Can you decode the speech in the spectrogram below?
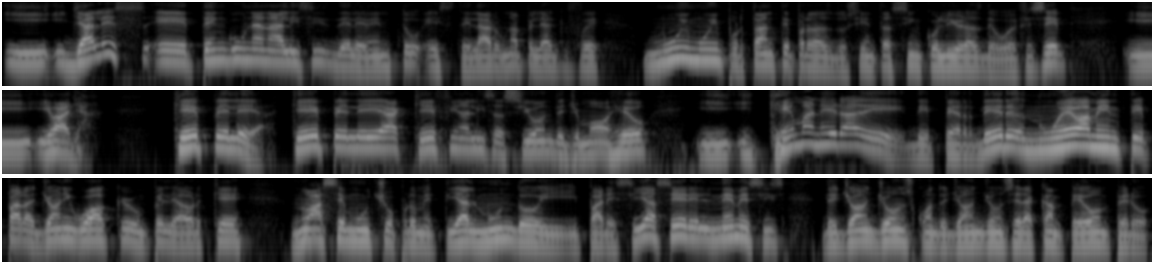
Y, ya les eh, tengo un análisis del evento estelar, una pelea que fue muy, muy importante para las 205 libras de UFC. Y, vaya, qué pelea, qué pelea, qué finalización de Jamal Hill. Y, qué manera de, de perder nuevamente para Johnny Walker, un peleador que no hace mucho prometía al mundo y, parecía ser el némesis de John Jones cuando John Jones era campeón, pero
